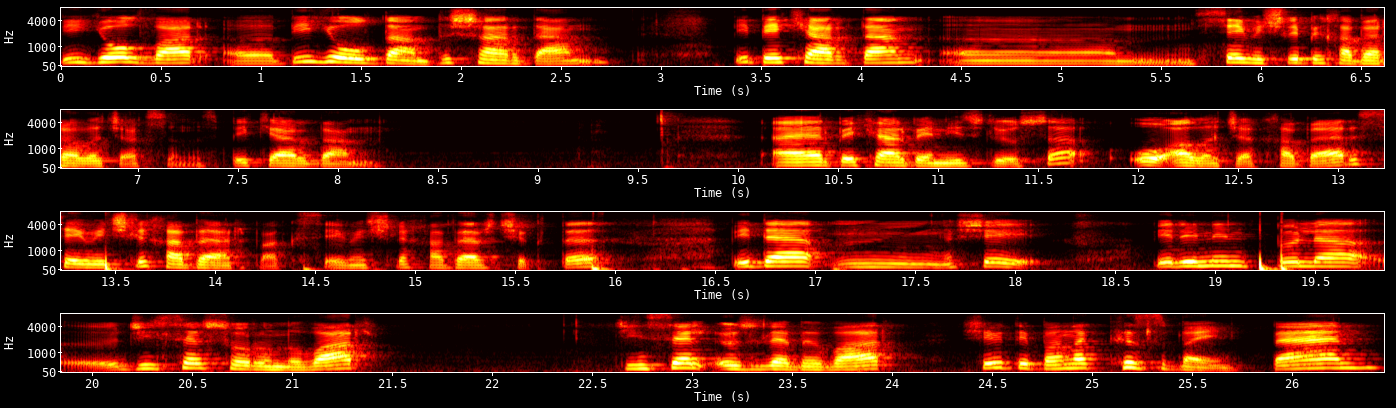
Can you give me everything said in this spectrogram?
bir yol var e, bir yoldan dışarıdan bir bekardan e, sevinçli bir haber alacaksınız bekardan. Eğer bekar beni izliyorsa o alacak haber. Sevinçli haber bak sevinçli haber çıktı. Bir de hmm, şey birinin böyle e, cinsel sorunu var. Cinsel özlemi var. Şimdi bana kızmayın. Ben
